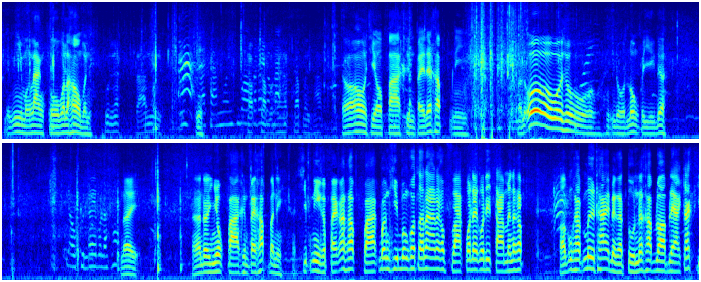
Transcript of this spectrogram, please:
เดี๋ยวมีมังล่างโตบ่ละเฮาบัดนี้คุณนะสาม นี่สามหน่วยบ่ครับก็ได้ครับแล้วละครับครับไปครับแล้วเฮาสิเอาปลาขึ้นไปเด้อครับ นี่บัดโอ้โหโอ้โหโดดลงไปอีกเด้อเดี๋ยวขึ้นได้บ่ละห้องได้อ่าโดยยกปลาขึ้นไปครับบัดนี้ คลิปนี้ก็ไปกันครับ ฝากเบิ้งคลิปเบิ้งโฆษณานะครับฝากกดไลค์กดติดตามเลยนะครับขอบคุณครับมือไทยเป็นการ์ตูนนะครับ รอบแรกจักถี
